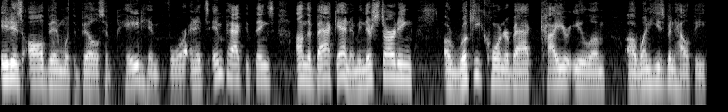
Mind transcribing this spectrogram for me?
it has all been what the Bills have paid him for, and it's impacted things on the back end. I mean, they're starting a rookie cornerback, Kaiir Elam, uh, when he's been healthy,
